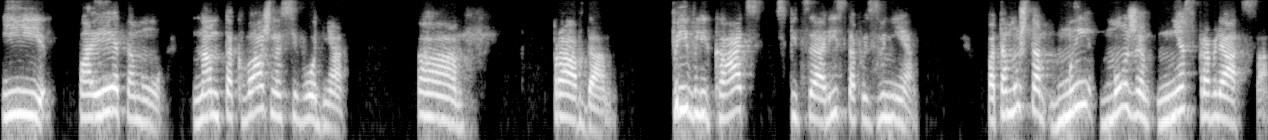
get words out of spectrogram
И поэтому нам так важно сегодня, э, правда, привлекать специалистов извне, потому что мы можем не справляться.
